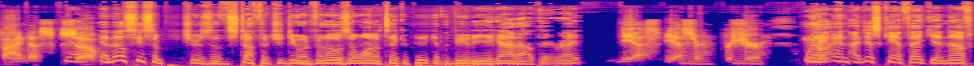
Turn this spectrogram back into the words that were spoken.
find us. Yeah, so, and they'll see some pictures of stuff that you're doing for those that want to take a peek at the beauty you got out there, right? Yes, yes, sir, for sure. Well, mm-hmm. and I just can't thank you enough,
